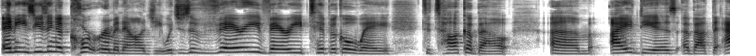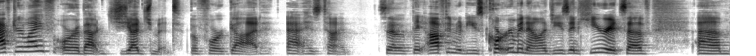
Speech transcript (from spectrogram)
and he's using a courtroom analogy, which is a very very typical way to talk about um, ideas about the afterlife or about judgment before God at his time. So they often would use courtroom analogies, and here it's of um,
